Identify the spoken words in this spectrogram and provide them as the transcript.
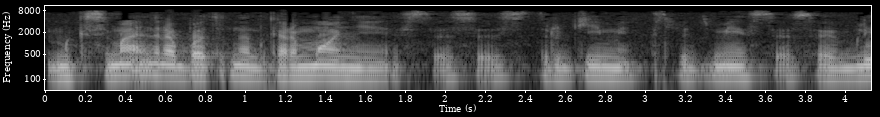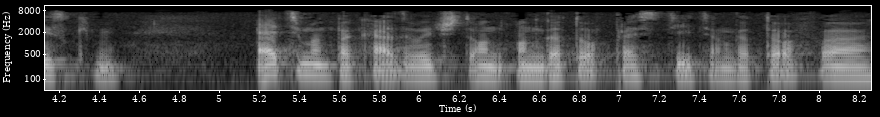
максимально работать над гармонией с, с, с другими, с людьми, с, с своими близкими. Этим он показывает, что он, он готов простить, он готов э,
